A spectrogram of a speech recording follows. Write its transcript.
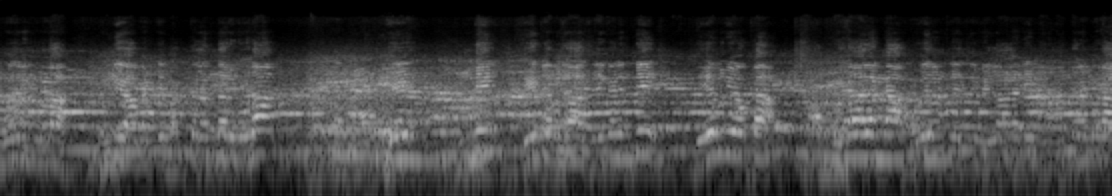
భోజనం కూడా ఉంది కాబట్టి భక్తులందరూ కూడా ఏ- ఉండి తీర్థముగా స్వీకరించి దేవుని యొక్క ప్రసాదంగా భోజనం చేసి వెళ్ళాలని మనమందరం కూడా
